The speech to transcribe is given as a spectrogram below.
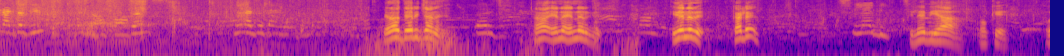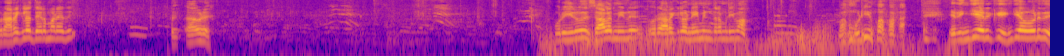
அடிச்சாச்சு ஏதாவது தேறிச்சானு? ஆ என்ன என்ன இருக்கு? இது என்னது? காட்டு. சிலேபி. சிலேபியா? ஓகே. ஒரு அரை கிலோ தேர மாட்டேது விடு. ஒரு இருபது சாலை மீன் ஒரு அரை கிலோ நெய் மீன் தர முடியுமா? ஆ, முடியுமா இது இங்கேயே இருக்கு இங்கேயே ஓடுது.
